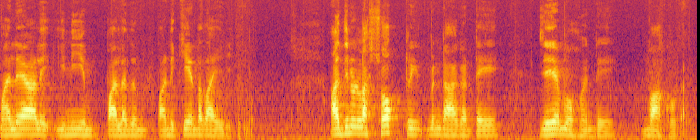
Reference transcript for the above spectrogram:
മലയാളി ഇനിയും പലതും പഠിക്കേണ്ടതായിരിക്കുന്നു. അതിനുള്ള ഷോക്ക് ട്രീറ്റ്മെന്റ് ആകട്ടെ. ജയമോഹന്റെ വാക്കുകൾ.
